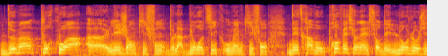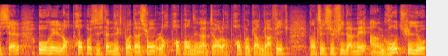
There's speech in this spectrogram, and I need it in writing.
Demain, pourquoi euh, les gens qui font de la bureautique ou même qui font des travaux professionnels sur des lourds logiciels auraient leur propre système d'exploitation, leur propre ordinateur, leur propre carte graphique quand il suffit d'amener un gros tuyau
